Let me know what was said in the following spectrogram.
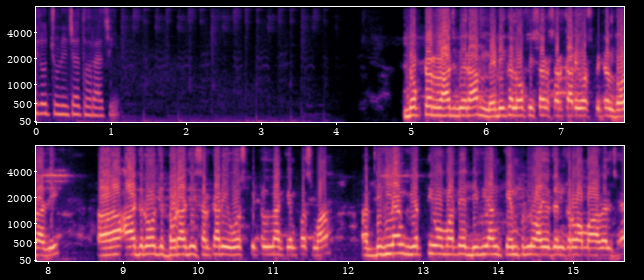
Firoz Chuneja Dhoraji. Doctor Rajbera medical officer, સરકારી હોસ્પિટલ ધોરાજી. આજ રોજ ધોરાજી સરકારી હોસ્પિટલના કેમ્પસમાં દિવ્યાંગ વ્યક્તિઓ માટે દિવ્યાંગ કેમ્પનું આયોજન કરવામાં આવેલ છે.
